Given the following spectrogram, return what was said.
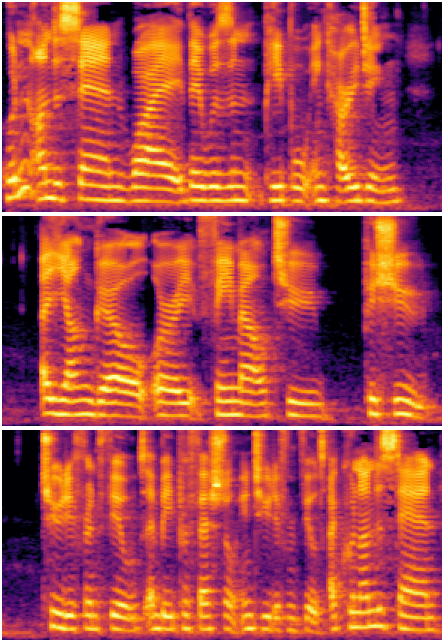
couldn't understand why there wasn't people encouraging a young girl or a female to pursue two different fields and be professional in two different fields. I couldn't understand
